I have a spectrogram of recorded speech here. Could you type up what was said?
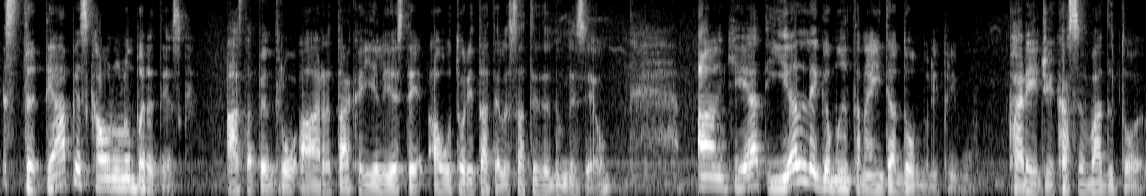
stătea pe scaunul împărătesc. Asta pentru a arăta că el este autoritatea lăsată de Dumnezeu. A încheiat el legământ înaintea Domnului primul, ca rege, ca să vadă to-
